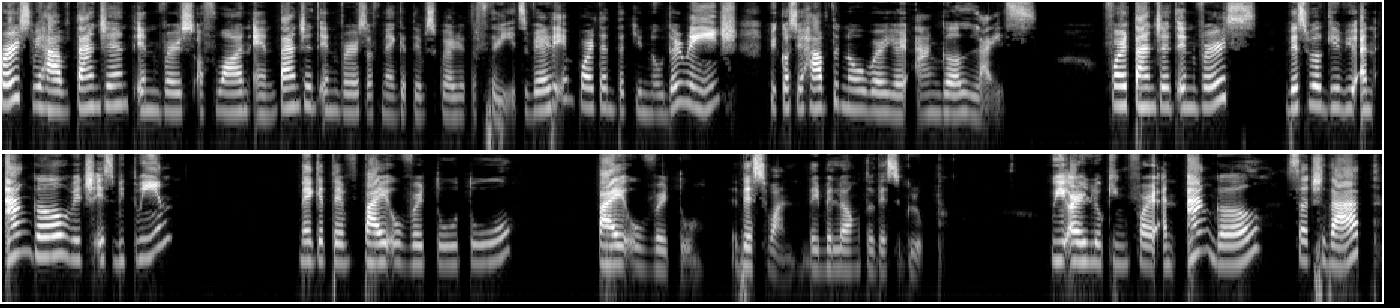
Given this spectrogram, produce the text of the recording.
First, we have tangent inverse of 1 and tangent inverse of negative square root of 3. It's very important that you know the range because you have to know where your angle lies. For tangent inverse, this will give you an angle which is between negative pi over 2 to pi over 2. This one, they belong to this group. We are looking for an angle such that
